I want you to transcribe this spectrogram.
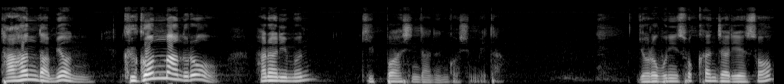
다한다면 그것만으로 하나님은 기뻐하신다는 것입니다. 여러분이 속한 자리에서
